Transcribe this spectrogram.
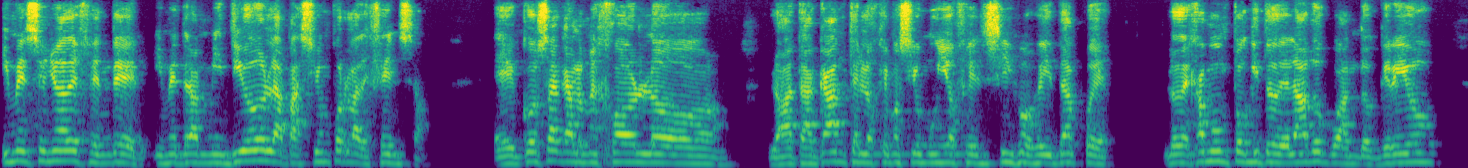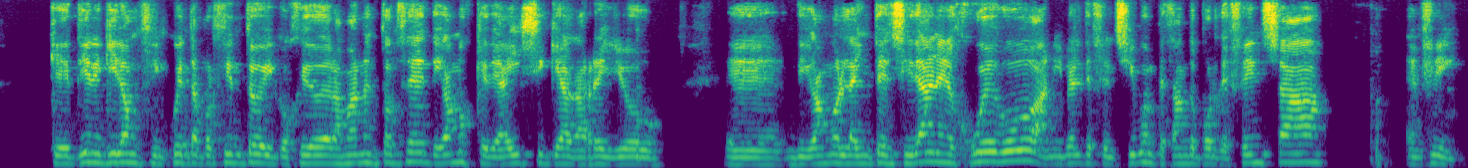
y me enseñó a defender y me transmitió la pasión por la defensa. Eh, cosa que a lo mejor los, los atacantes, los que hemos sido muy ofensivos y tal, pues lo dejamos un poquito de lado cuando creo que tiene que ir a un 50% y cogido de la mano. Entonces, digamos que de ahí sí que agarré yo, eh, digamos, la intensidad en el juego a nivel defensivo, empezando por defensa, en fin,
